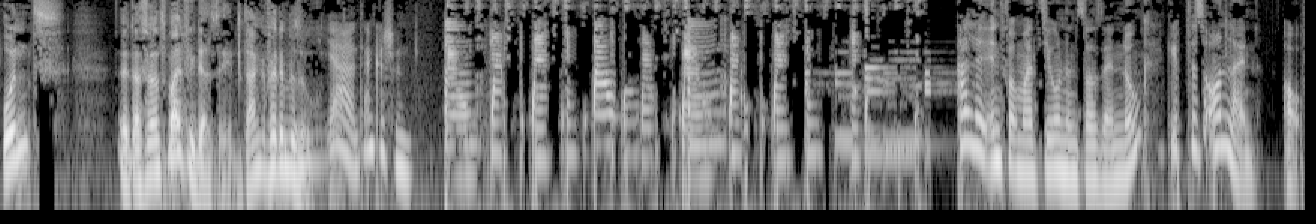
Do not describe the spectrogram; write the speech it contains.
Und äh, dass wir uns bald wiedersehen. Danke für den Besuch. Ja, danke schön. Alle Informationen zur Sendung gibt es online auf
